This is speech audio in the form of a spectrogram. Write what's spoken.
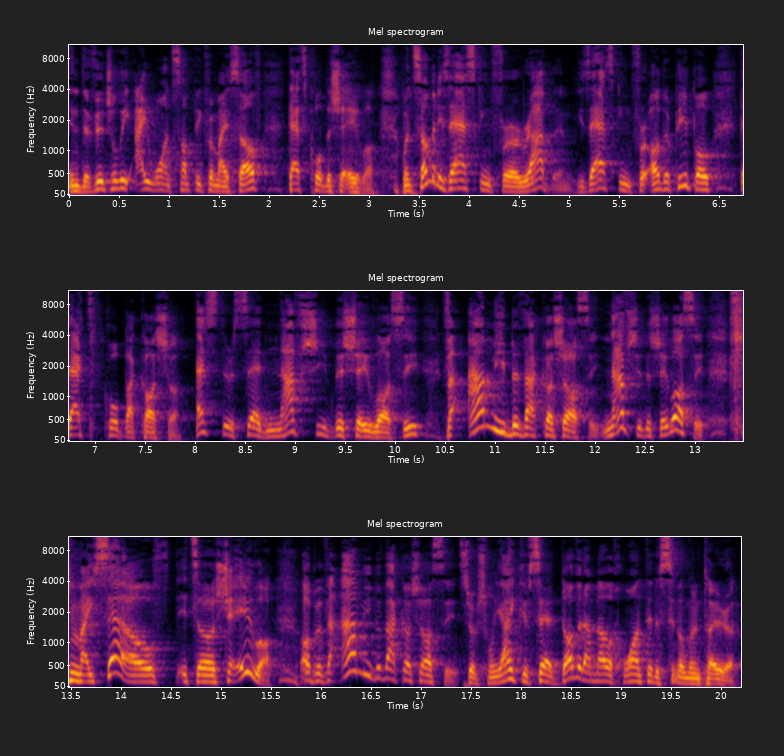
individually, I want something for myself, that's called the she'ela. When somebody's asking for a rabbin, he's asking for other people, that's called bakasha. Esther said, nafshi b'she'lasi, va'ami b'vakashasi. Nafshi b'she'lasi. For myself, it's a she'ela. Oh, but va'ami b'vakashasi. So Shmuel Yankov said, David HaMelech wanted to sit and learn Torah.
